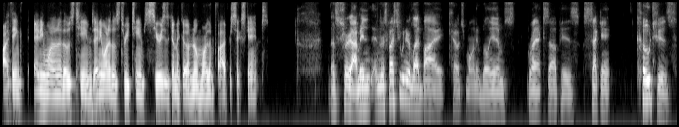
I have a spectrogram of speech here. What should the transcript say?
I think any one of those teams, any one of those three teams, the series is going to go no more than five or six games. That's true. I mean, and especially when you're led by Coach Monty Williams, racks up his second coaches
